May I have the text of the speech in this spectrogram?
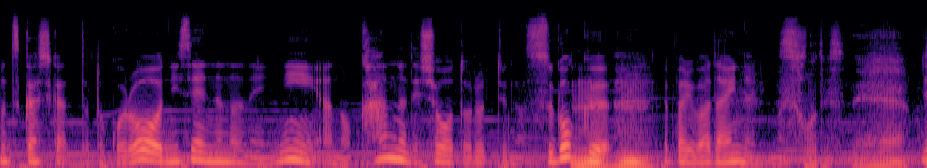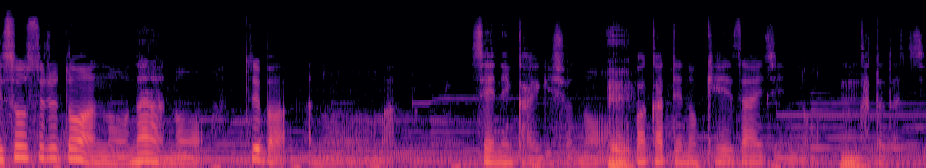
うん。難しかったところ2007年にあのカンヌで賞を取るっていうのはすごく、うんうん。やっぱり話題になりました。そうですね。でそうするとあの奈良の例えばあの、まあ、青年会議所のええ。若手の経済人のうん。方たち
